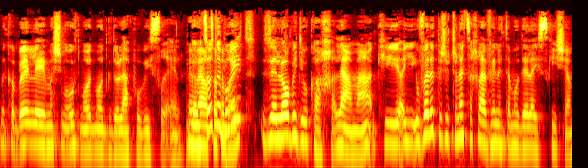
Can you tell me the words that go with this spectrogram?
מקבל משמעות מאוד מאוד גדולה פה בישראל. בארצות הברית זה לא בדיוק ככה, למה? כי היא עובדת פשוט שונה, צריך להבין את המודל העסקי שם,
